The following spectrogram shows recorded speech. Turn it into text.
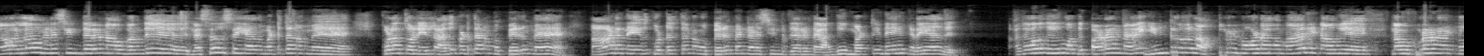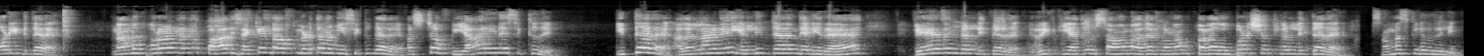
நான்லாம் நினைச்சிட்டு தர நான் வந்து நெசவு செய்யாத மட்டும் தான் நம்ம குலத்தொழில் அது மட்டும் தான் நம்ம பெருமை. ஆடனை இது கொண்டது தான் நம்ம பெருமைன்னு நினைச்சிட்டு தரேன்டா அது மட்டுமே கிடையாது. அதாவது அந்த படம்னா இன்றவள் அப்புறம் நோடாத மாதிரி நாம நம்ம புராணம் நோடிட்டு தரேன் நம்ம புராணம் பாதி செகண்ட் ஆஃப் மட்டும் தான் நம்ம தர ஃபர்ஸ்ட் ஆஃப் யாரையுனே சிக்குது. இத்தாத அதெல்லாமே எல்லித்தாதான் தெரியற வேதங்கள் இத்தாத ரிக் எதிர் சாம் அதர்வனம் பல உபனிஷத்துகள் இத்தத சமஸ்கிருதத்திலையும்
